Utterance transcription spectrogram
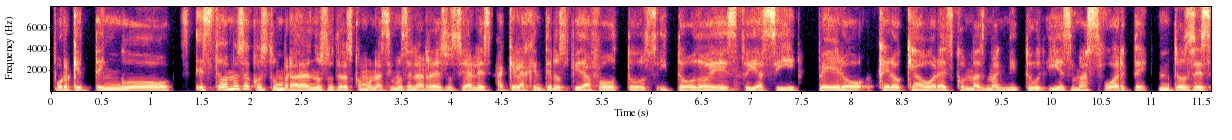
porque tengo, estamos acostumbradas nosotros nosotras como nacimos en las redes sociales a que la gente nos pida fotos y todo esto y así, pero creo que ahora es con más magnitud y es más fuerte. Entonces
